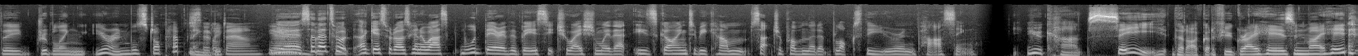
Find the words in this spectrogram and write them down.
the dribbling urine will stop happening. Settle down. Yeah, Yeah. so that's what I guess what I was going to ask. Would there ever be a situation where that is going to become such a problem that it blocks the urine passing? You can't see that I've got a few grey hairs in my head.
